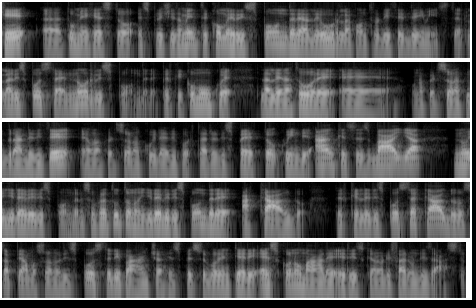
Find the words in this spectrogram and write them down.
che eh, tu mi hai chiesto esplicitamente come rispondere alle urla contro di te dei mister. La risposta è non rispondere, perché comunque l'allenatore è una persona più grande di te, è una persona a cui devi portare rispetto, quindi anche se sbaglia non gli devi rispondere, soprattutto non gli devi rispondere a caldo, perché le risposte a caldo, lo sappiamo, sono risposte di pancia che spesso e volentieri escono male e rischiano di fare un disastro.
